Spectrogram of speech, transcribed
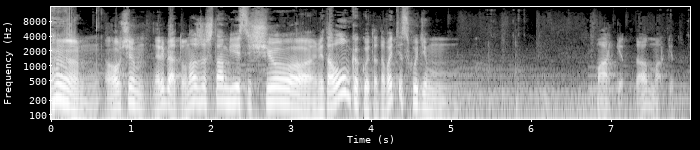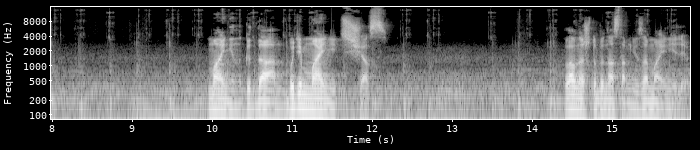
В общем, ребята, у нас же там есть еще металлолом какой-то. Давайте сходим... Маркет, да, маркет? Майнинг, да. Будем майнить сейчас. Главное, чтобы нас там не замайнили.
